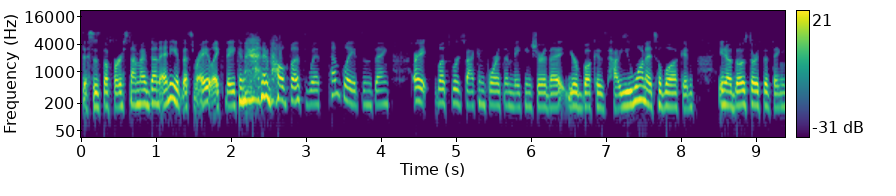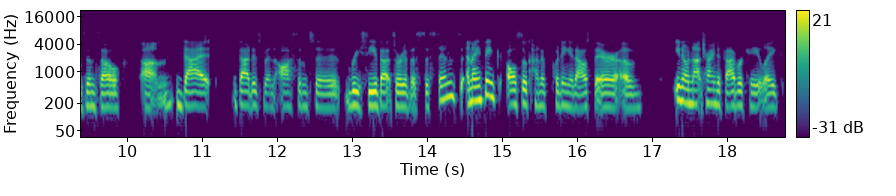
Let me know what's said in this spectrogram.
this is the first time I've done any of this, right? Like they can kind of help us with templates and saying, all right, let's work back and forth and making sure that your book is how you want it to look, and you know those sorts of things. And so um, that that has been awesome to receive that sort of assistance. And I think also kind of putting it out there of, you know, not trying to fabricate like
